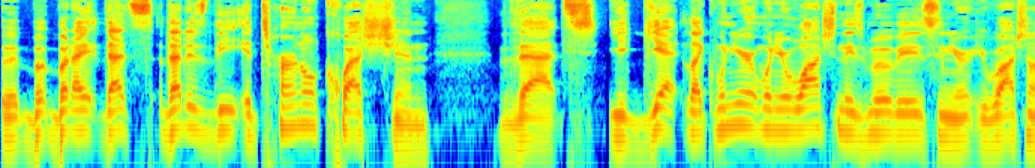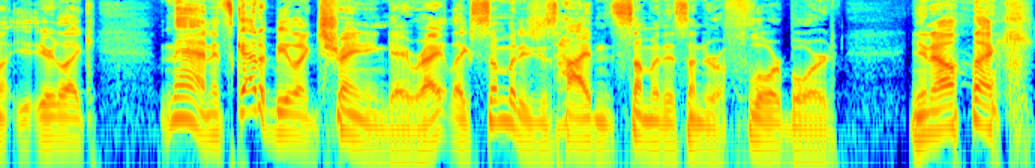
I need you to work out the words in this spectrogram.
but but I that's that is the eternal question that you get. Like when you're when you're watching these movies and you're you're watching, you're like, man, it's got to be like Training Day, right? Like somebody's just hiding some of this under a floorboard, you know? Like,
